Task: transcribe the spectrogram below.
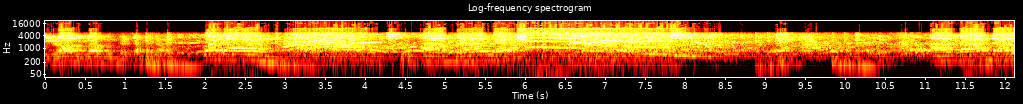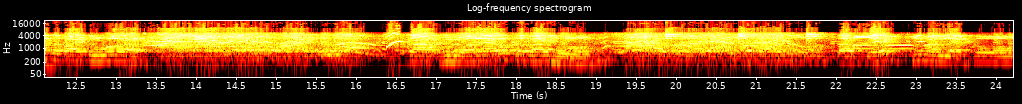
อีกรอบอีกรอบหนึ่งเดี๋ยวจำไม่ได้ ว่าตามอาบน้ำแล้วอาบน้ำแล้วสบายตัวสระหัวแล้วส บายผมตัดเล็บที่มันแหลมคม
